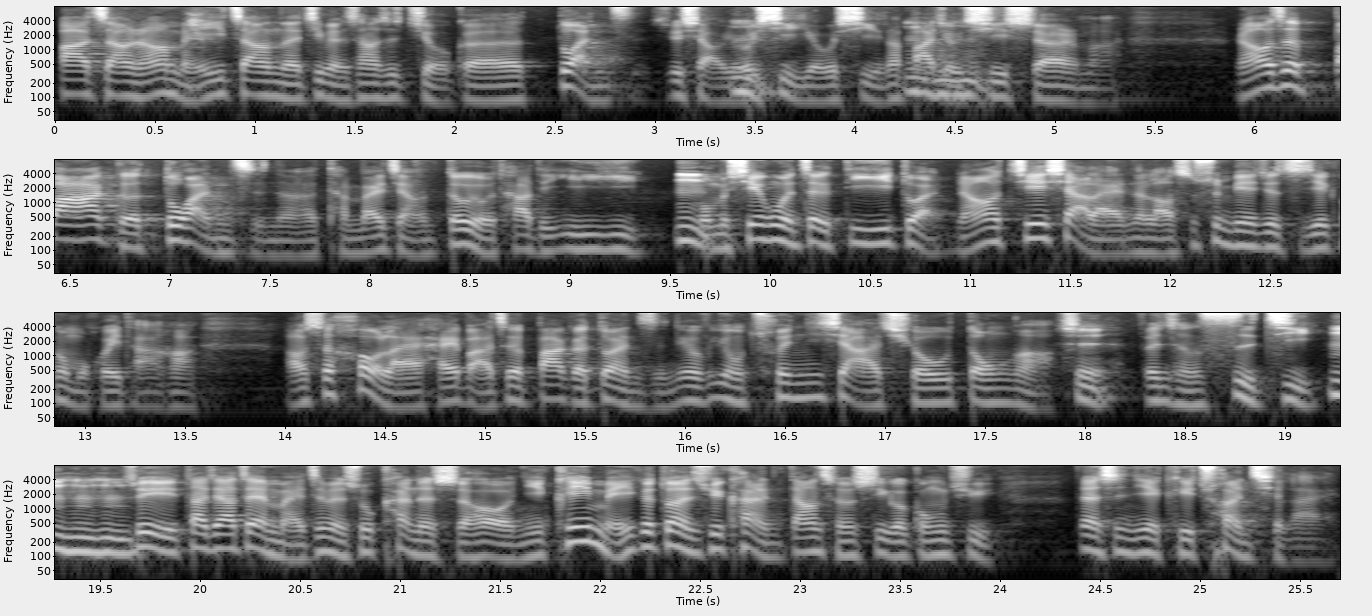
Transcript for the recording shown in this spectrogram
八章，然后每一章呢，基本上是九个段子，就小游戏游戏，那八九七十二嘛。然后这八个段子呢，坦白讲都有它的意义。我们先问这个第一段，然后接下来呢，老师顺便就直接跟我们回答哈。老师后来还把这八个段子又用春夏秋冬啊，是分成四季。嗯嗯嗯。所以大家在买这本书看的时候，你可以每一个段子去看，当成是一个工具，但是你也可以串起来。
